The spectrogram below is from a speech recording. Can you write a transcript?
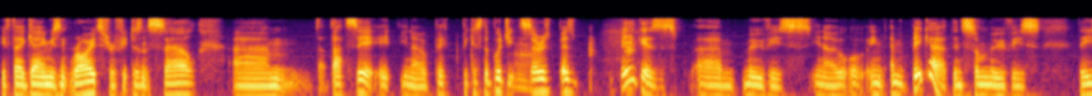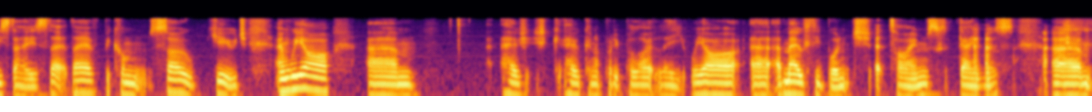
if their game isn't right or if it doesn't sell, um, that, that's it. it. You know be- because the budgets Mm. are as, as big as um, movies. You know in, and bigger than some movies these days. They they have become so huge, and we are. Um, how how can I put it politely? We are uh, a mouthy bunch at times, gamers. um,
